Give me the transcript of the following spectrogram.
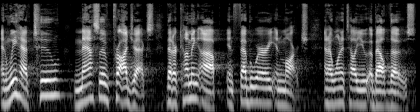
And we have two massive projects that are coming up in February and March and I want to tell you about those.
